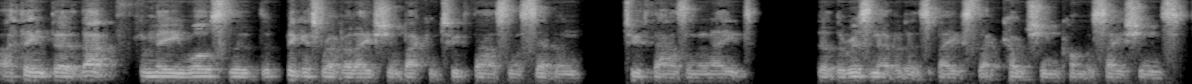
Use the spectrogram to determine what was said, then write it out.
I think that that for me was the, the biggest revelation back in 2007, 2008, that there is an evidence base that coaching conversations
